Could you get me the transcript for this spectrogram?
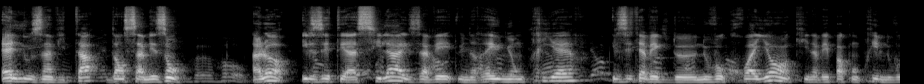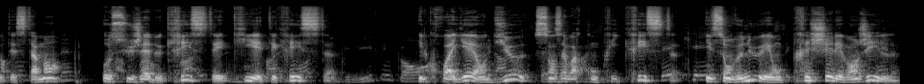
elle nous invita dans sa maison. Alors, ils étaient assis là, ils avaient une réunion de prière, ils étaient avec de nouveaux croyants qui n'avaient pas compris le Nouveau Testament au sujet de Christ et qui était Christ. Ils croyaient en Dieu sans avoir compris Christ. Ils sont venus et ont prêché l'Évangile.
